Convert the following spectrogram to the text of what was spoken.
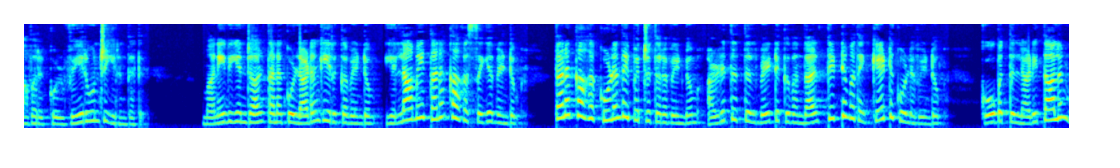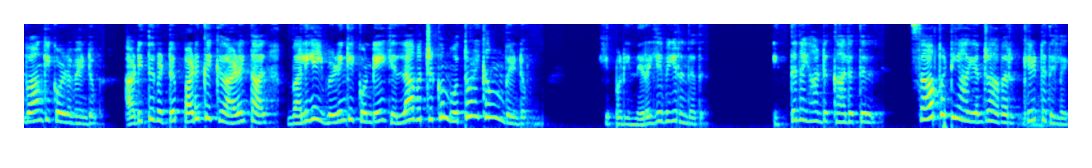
அவருக்குள் வேரூன்றி இருந்தது. மனைவி என்றால் தனக்குள் அடங்கி இருக்க வேண்டும் எல்லாமே தனக்காக செய்ய வேண்டும் தனக்காக குழந்தை பெற்றுத்தர வேண்டும் அழுத்தத்தில் வேட்டுக்கு வந்தால் திட்டுவதை கேட்டுக்கொள்ள வேண்டும் கோபத்தில் அடித்தாலும் வாங்கிக் கொள்ள வேண்டும் அடித்துவிட்டு படுக்கைக்கு அழைத்தால் வலியை விழுங்கிக் கொண்டே எல்லாவற்றுக்கும் ஒத்துழைக்கவும் வேண்டும். இப்படி நிறையவே இருந்தது. இத்தனை ஆண்டு காலத்தில் சாப்பிட்டியா என்று அவர் கேட்டதில்லை.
